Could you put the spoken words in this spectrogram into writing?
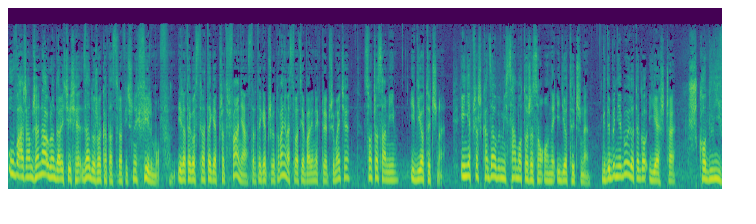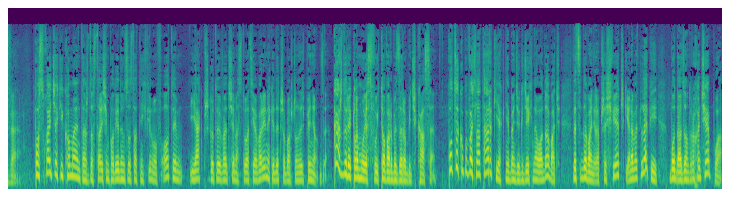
Uważam, że naoglądaliście się za dużo katastroficznych filmów i dlatego strategia przetrwania, strategia przygotowania na sytuacje awaryjne, które przyjmujecie, są czasami idiotyczne. I nie przeszkadzałoby mi samo to, że są one idiotyczne, gdyby nie były do tego jeszcze szkodliwe. Posłuchajcie, jaki komentarz dostaliśmy pod jednym z ostatnich filmów o tym, jak przygotowywać się na sytuacje awaryjne, kiedy trzeba oszczędzać pieniądze. Każdy reklamuje swój towar, by zarobić kasę. Po co kupować latarki, jak nie będzie gdzie ich naładować? Zdecydowanie lepsze świeczki, a nawet lepiej, bo dadzą trochę ciepła.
